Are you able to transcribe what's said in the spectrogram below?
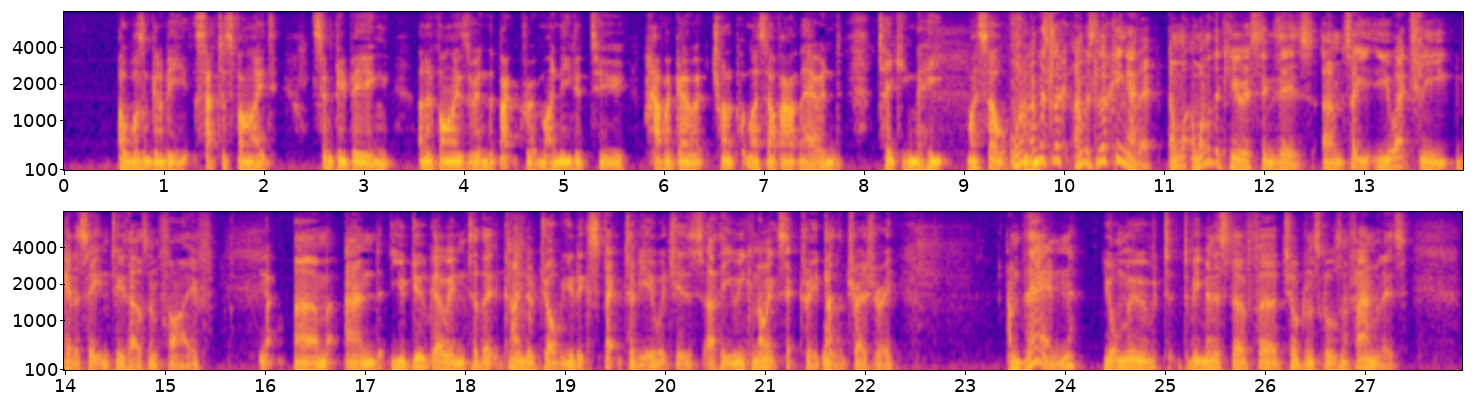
I wasn't going to be satisfied simply being an advisor in the back room. I needed to have a go at trying to put myself out there and taking the heat myself. Well, I was look, I was looking at it, and one one of the curious things is, um, so you, you actually get a seat in 2005, yeah. um, and you do go into the kind of job you'd expect of you, which is, I think, you economic secretary to Yeah. the Treasury, and then you're moved to be minister for children, schools, and families.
